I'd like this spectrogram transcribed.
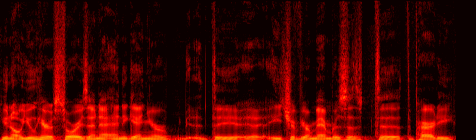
you know, you hear stories, and and again, you're the uh, each of your members of the, the party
